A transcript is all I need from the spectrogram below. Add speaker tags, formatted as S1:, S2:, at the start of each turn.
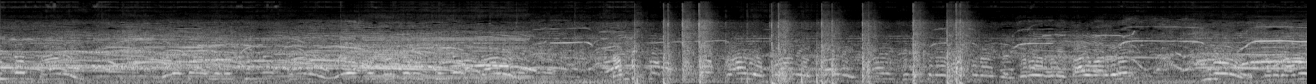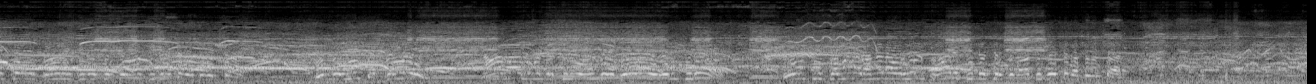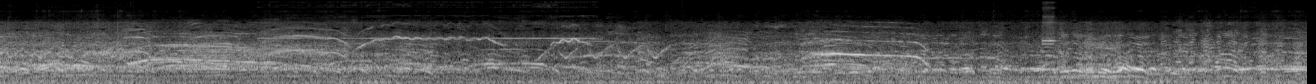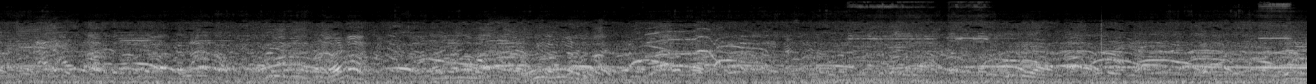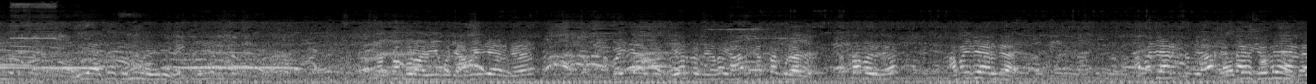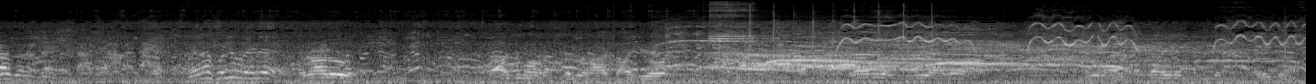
S1: சின்னம் காலை விவசாயிகளின் சின்னம் காலை இழப்பு மக்களின் சின்னம் காலை நம்பிக்கை சின்னம் காலை காலை காலை காலை சின்னத்திலே வாக்குவார்கள் பெரியவர்களை தாய்மார்களும் இதோ நமது அமைச்சர் காலை சின்னத்திற்கு வாக்கு கேட்டு வந்திருக்கிறார் உங்கள் வீட்டு பிள்ளை நாடாளுமன்றத்தில் உங்கள் பிறரை வெளிக்கிட எழுச்சி தமிழர் அண்ணன் அவர்கள் காலை சின்னத்திற்கு வாக்கு கேட்டு வந்துவிட்டார் கத்தக்கூடாது கொஞ்சம் அமைதியா இருங்க அமைதியா இருங்க. தேர்தல் நேரம் யாரும் கத்தக்கூடாது கத்தாம இருங்க. அமைதியா இருங்க. அமைதியா இருக்கு ஒரு ராஜ்மோகன் செல்வராஜ் ஆகியோர். பத்தாயிரம் அளிக்கிறார்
